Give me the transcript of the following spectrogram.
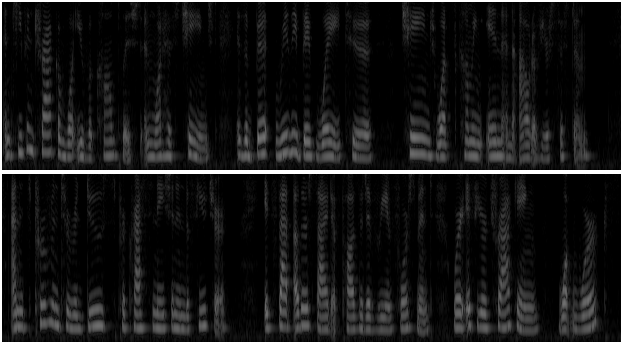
And keeping track of what you've accomplished and what has changed is a bit really big way to change what's coming in and out of your system and it's proven to reduce procrastination in the future. It's that other side of positive reinforcement where if you're tracking what works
